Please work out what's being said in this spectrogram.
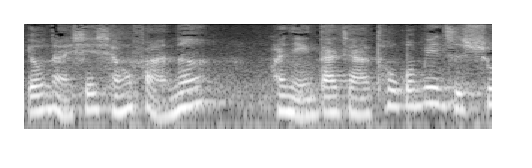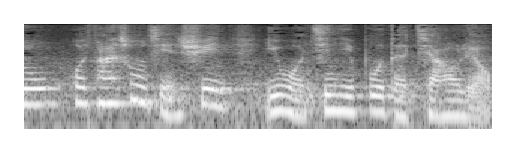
有哪些想法呢？欢迎大家透过面子书或发送简讯与我进一步的交流。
